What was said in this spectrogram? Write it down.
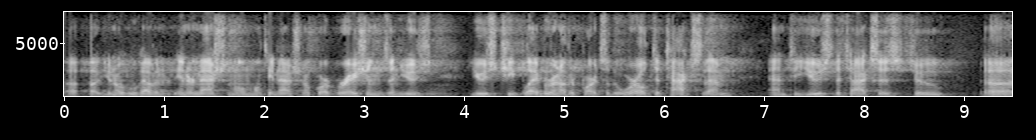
uh, you know, who have international, multinational corporations and use use cheap labor in other parts of the world to tax them and to use the taxes to, uh,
